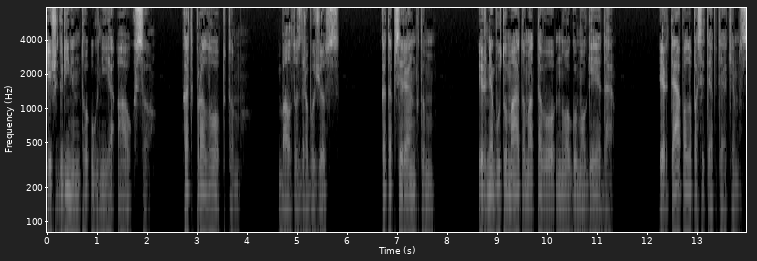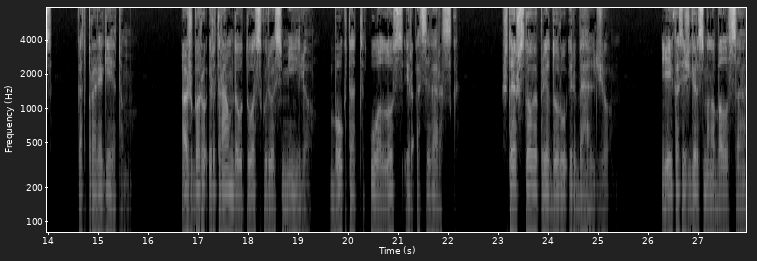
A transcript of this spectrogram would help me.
išgrininto ugnyje aukso, kad praloptum baltus drabužius, kad apsirengtum ir nebūtų matoma tavo nuogumo gėda, ir tepalo pasitepti akims, kad praregėtum. Aš baru ir tramdau tuos, kuriuos myliu, būktat uolus ir atsiversk. Štai aš stoviu prie durų ir beldžiu. Jei kas išgirs mano balsą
